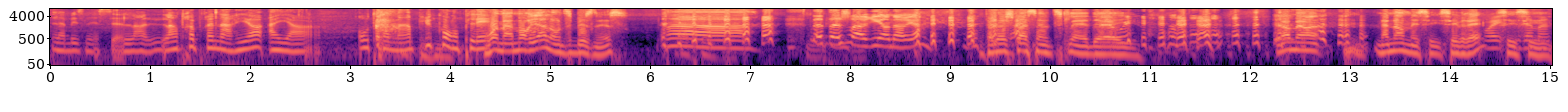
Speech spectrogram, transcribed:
La business, l'en- l'entrepreneuriat ailleurs. Autrement, plus complet. Ouais, mais à Montréal, on dit business. Ah, Natacha rit en arrière. Fallait que je fasse un petit clin d'œil. non, mais, euh, non, non, mais c'est c'est vrai. Oui, c'est Mm.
